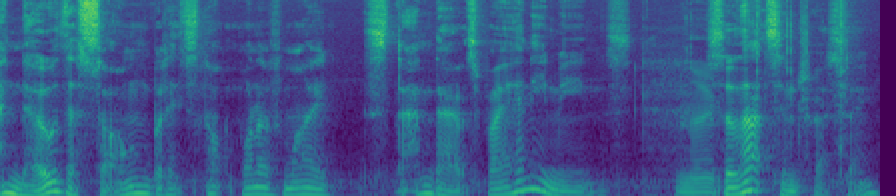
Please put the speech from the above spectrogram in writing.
I know the song, but it's not one of my standouts by any means. No. So that's interesting.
